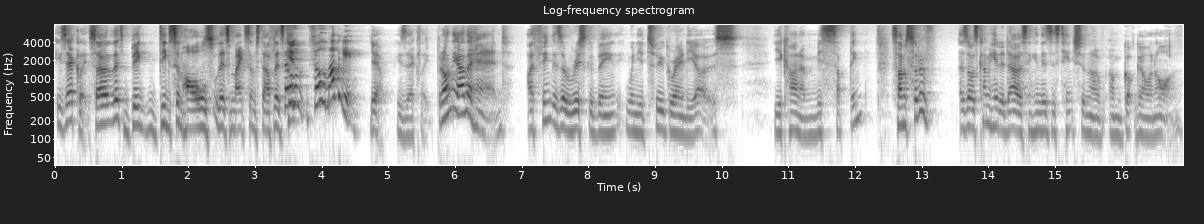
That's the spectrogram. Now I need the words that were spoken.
exactly. So let's big dig some holes. Let's make some stuff. Let's Fill, get them, fill them up again. yeah, exactly. But on the other hand, I think there's a risk of being when you're too grandiose, you kind of miss something. So I'm sort of, as I was coming here today, I was thinking there's this tension I've, I've got going on.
